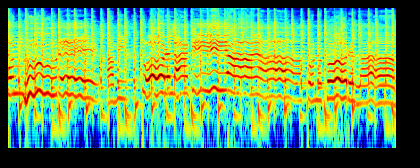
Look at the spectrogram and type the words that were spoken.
বন্ধু রে আমি তোর লাগিয়া আপন করলাম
